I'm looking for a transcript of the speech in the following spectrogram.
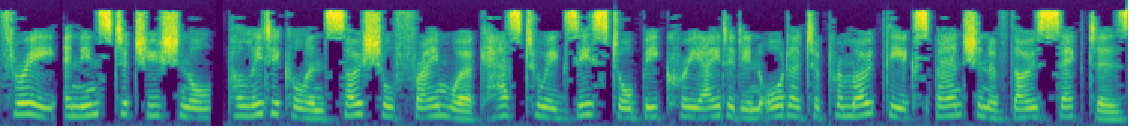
3. An institutional, political and social framework has to exist or be created in order to promote the expansion of those sectors.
